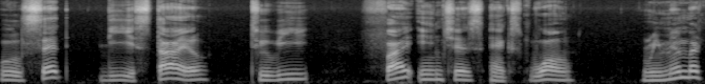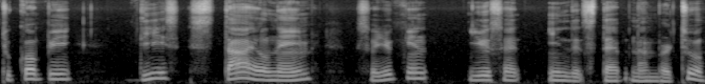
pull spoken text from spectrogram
We'll set the style to be 5 inches X wall remember to copy this style name so you can use it in the step number two.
